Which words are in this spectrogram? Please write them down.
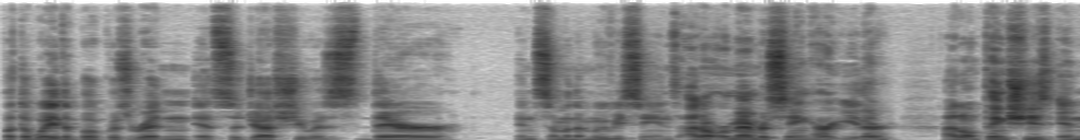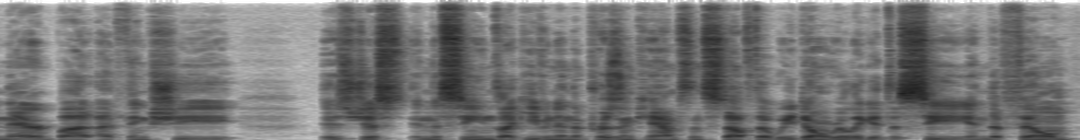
but the way the book was written, it suggests she was there in some of the movie scenes. I don't remember seeing her either. I don't think she's in there, but I think she is just in the scenes, like even in the prison camps and stuff that we don't really get to see in the film.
